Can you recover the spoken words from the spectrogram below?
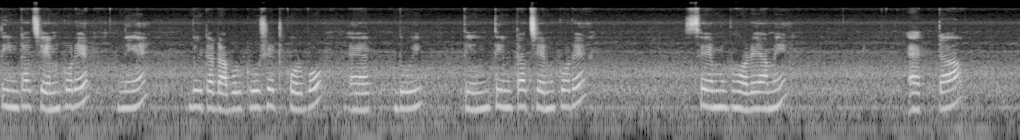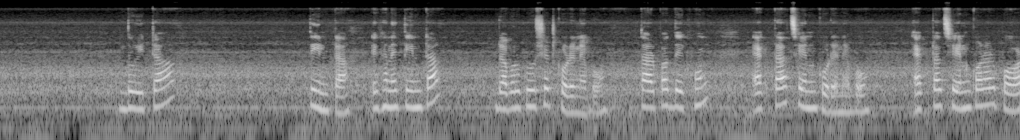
তিনটা চেন করে নিয়ে দুইটা ডাবল ক্রোশেট করব। এক, দুই, তিন, তিনটা চেন করে সেম ঘরে আমি একটা, দুইটা, তিনটা। এখানে তিনটা ডাবল ক্রোশেট করে নেব। তারপর দেখুন, একটা চেন করে নেব। একটা চেন করার পর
